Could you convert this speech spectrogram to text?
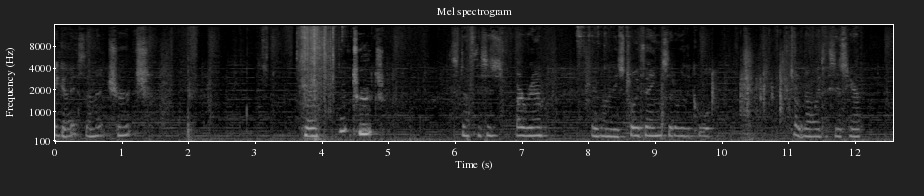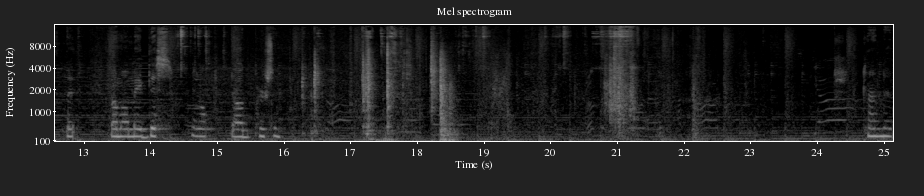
Hey guys, I'm at church. At church. Stuff, this is our room. We have one of these toy things that are really cool. Don't know why this is here, but my mom made this little dog person. Kind of.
